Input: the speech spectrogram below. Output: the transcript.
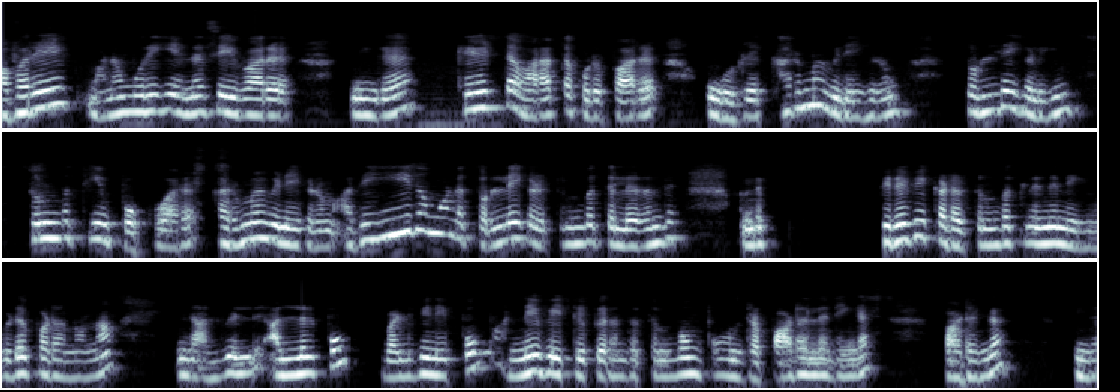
அவரே மனமுருகி என்ன செய்வார்? நீங்கள் கேட்ட வரத்தை கொடுப்பாரு. உங்களுடைய கர்ம வினைகளும் தொல்லைகளையும் துன்பத்தையும் போக்குவார். கர்ம வினைகளும் அதீதமான தொல்லைகள் துன்பத்திலிருந்து அந்த பிறவி கடல் துன்பத்திலேருந்து நீங்கள் விடுபடணும்னா இந்த அல்வல் அல்லல்பும் வல்வினைப்போம் அன்னை வீட்டு பிறந்த துன்பம் போன்ற பாடலை நீங்கள் பாடுங்க. இந்த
